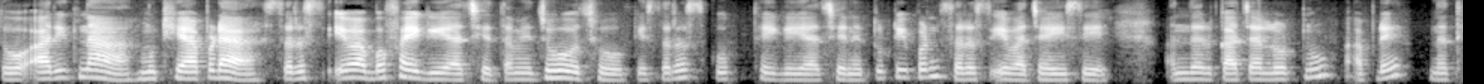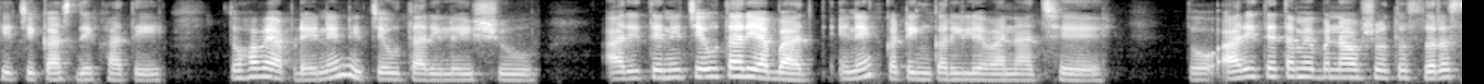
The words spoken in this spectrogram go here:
તો આ રીતના મુઠિયા આપણા સરસ એવા બફાઈ ગયા છે. તમે જુઓ છો કે સરસ કૂક થઈ ગયા છે અને તૂટી પણ સરસ એવા જાય છે. અંદર કાચા લોટનું આપણે નથી ચિકાસ દેખાતી. તો હવે આપણે એને નીચે ઉતારી લઈશું. આ રીતે નીચે ઉતાર્યા બાદ એને કટિંગ કરી લેવાના છે. તો આ રીતે તમે બનાવશો તો સરસ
